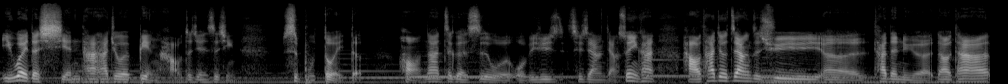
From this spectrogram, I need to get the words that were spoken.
一味的嫌他，他就会变好，这件事情是不对的。好，那这个是我我必须是这样讲，所以你看，好，他就这样子去，呃，他的女儿，然后他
